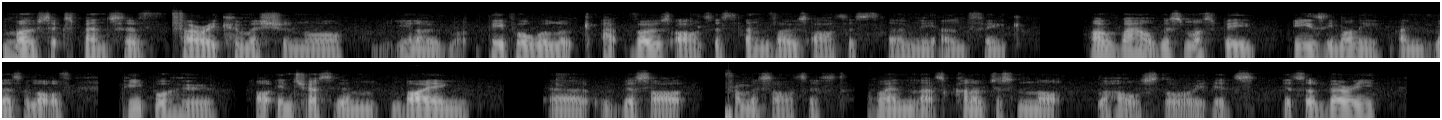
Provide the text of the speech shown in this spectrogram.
most expensive furry commission or you know people will look at those artists and those artists only and think oh wow this must be easy money. And there's a lot of people who are interested in buying uh, this art from this artist when that's kind of just not the whole story it's it's a very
